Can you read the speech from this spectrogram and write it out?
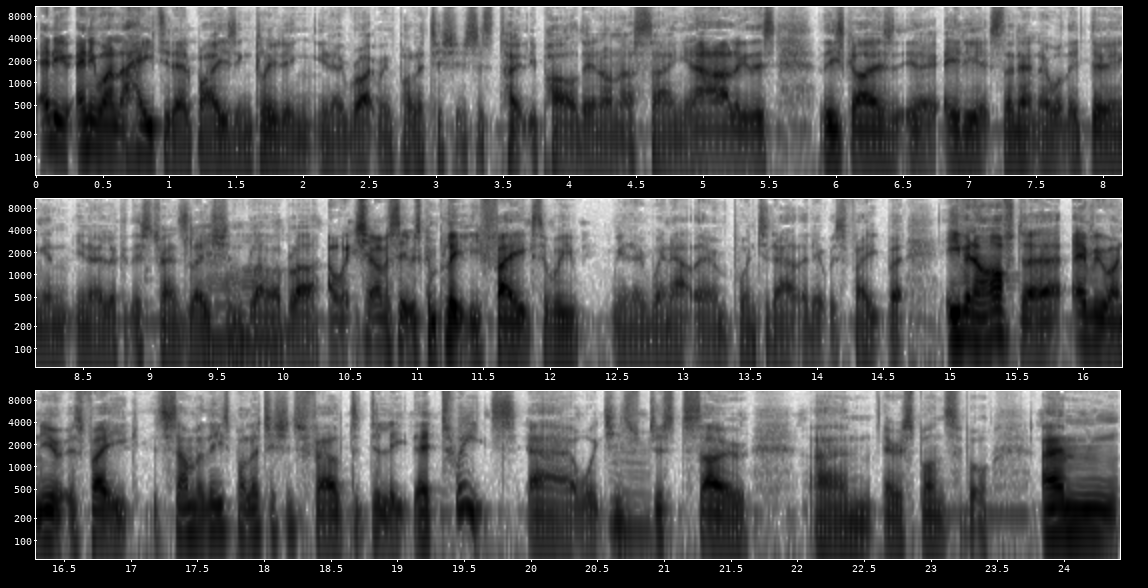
any anyone that hated El País, including you know right wing politicians, just totally piled in on us, saying, you know, oh, look at this, these guys, you know, idiots, they don't know what they're doing, and you know, look at this translation, oh. blah blah blah. Oh, which obviously it was completely fake. So we you know went out there and pointed out that it was fake. But even after everyone knew it was fake, some of these politicians failed to delete their tweets, uh, which is mm. just so um, irresponsible. Um,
